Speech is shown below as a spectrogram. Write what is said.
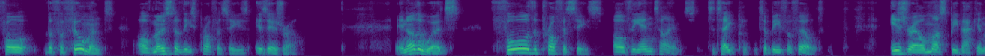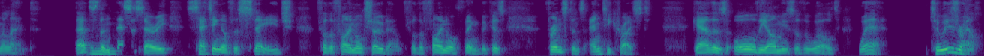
for the fulfillment of most of these prophecies is Israel. In other words, for the prophecies of the end times to take to be fulfilled, Israel must be back in the land. That's mm-hmm. the necessary setting of the stage for the final showdown, for the final thing. Because, for instance, Antichrist gathers all the armies of the world where? To Israel.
